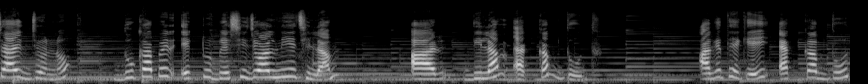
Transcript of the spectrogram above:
চায়ের জন্য দু কাপের একটু বেশি জল নিয়েছিলাম আর দিলাম এক কাপ দুধ। আগে থেকেই এক কাপ দুধ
